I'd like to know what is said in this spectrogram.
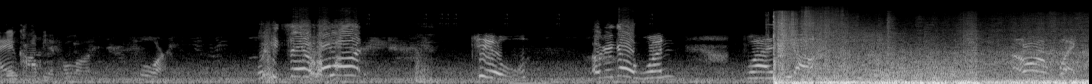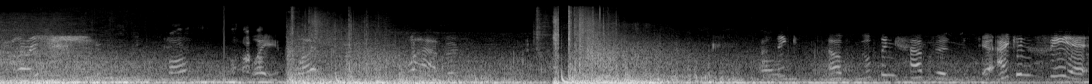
5, didn't copy it. Hold on. 4, Wait, Sam, hold on! 2, Okay, go! 1, blast off. Oh my gosh. Huh? Wait? What happened? I Um, think um, nothing happened. Yeah, I can see it.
